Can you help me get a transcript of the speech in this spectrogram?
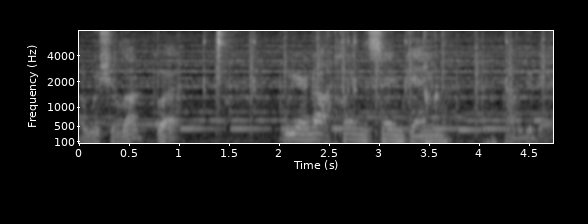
I wish you luck, but we are not playing the same game. Have a good day.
